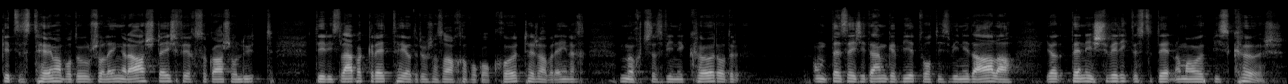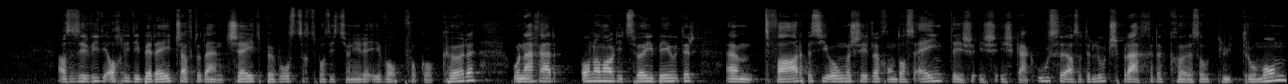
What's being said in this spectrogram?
gibt es ein Thema, wo du schon länger anstehst, vielleicht sogar schon Leute, die ins Leben geredet haben oder du schon Sachen von Gott gehört hast, aber eigentlich möchtest du das wie nicht hören oder und sagst du in diesem Gebiet, wo du es wie nicht anlassen, ja, dann ist es schwierig, dass du dort nochmal etwas hörst. Also es ist auch die Bereitschaft und der Entscheid, bewusst sich zu positionieren, ich will von Gott hören. Und nachher auch nochmal die zwei Bilder, ähm, die Farben sind unterschiedlich und das eine ist, ist, ist gegen außen, also der Lautsprecher, da hören so die Leute drumherum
